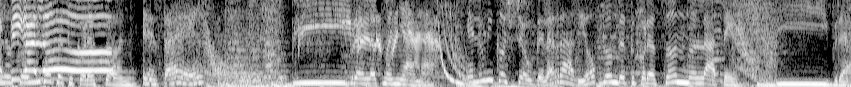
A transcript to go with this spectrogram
En los oídos de tu corazón, esta es Vibra en las mañanas. El único show de la radio donde tu corazón no late. Vibra. Vibra.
